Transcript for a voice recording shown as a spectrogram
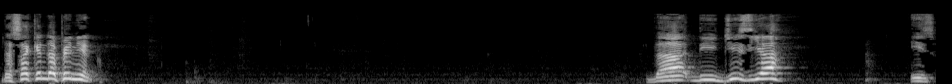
the second opinion that the jizya is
